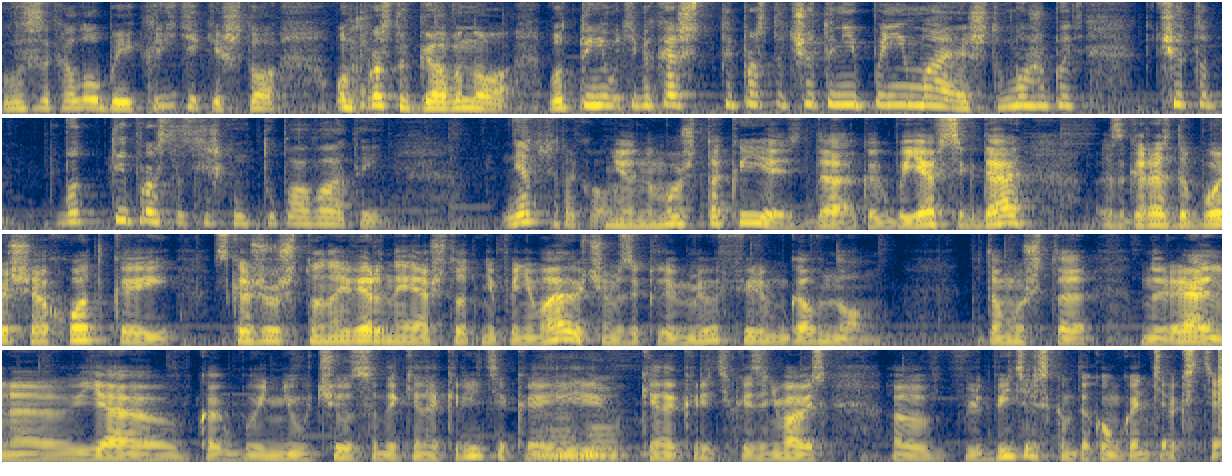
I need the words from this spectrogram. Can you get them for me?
высоколобые критики, что он просто говно. Вот ты, тебе кажется, ты просто что-то не понимаешь, что, может быть, что-то, вот ты просто слишком туповатый. Нет у тебя такого? Не, ну может так и есть, да. Как бы я всегда с гораздо большей охоткой скажу, что, наверное, я что-то не понимаю, чем заклемлю фильм говном. Потому что, ну реально, я как бы не учился на кинокритика, и Мгм. кинокритикой занимаюсь э, в любительском таком контексте.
